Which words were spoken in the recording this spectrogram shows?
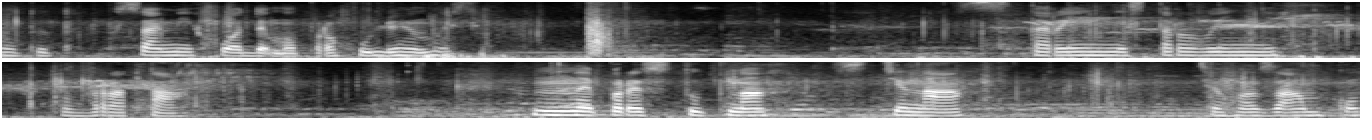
ми тут самі ходимо, прогулюємось. Старинні, старовинні врата. Непереступна стіна цього замку.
